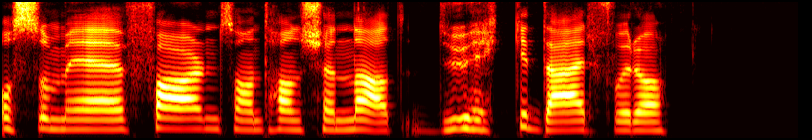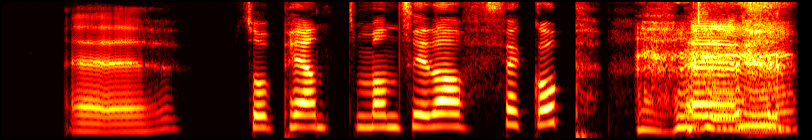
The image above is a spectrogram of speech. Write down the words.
også med faren, sånn at han skjønner at du er ikke der for å eh, Så pent man sier da, fuck opp. Eh,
